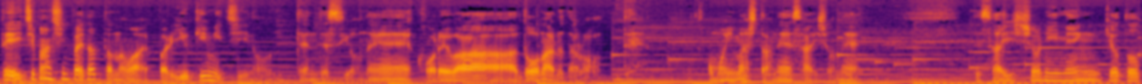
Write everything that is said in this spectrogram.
で、一番心配だったのは、やっぱり雪道の運転ですよね。これはどうなるだろうって思いましたね、最初ね。で、最初に免許と、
